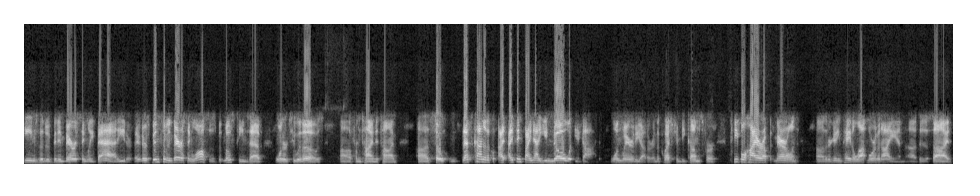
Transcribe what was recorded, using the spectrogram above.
teams that have been embarrassingly bad either. There, has been some embarrassing losses, but most teams have one or two of those uh, from time to time. Uh, so that's kind of the. I, I think by now you know what you got, one way or the other, and the question becomes for people higher up at Maryland uh, that are getting paid a lot more than I am uh, to decide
